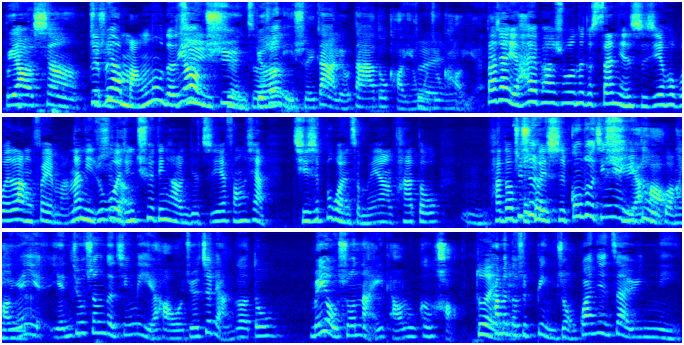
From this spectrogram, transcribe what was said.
不要像对，就是不要盲目的去选择。比如说你随大流，大家都考研，我就考研。大家也害怕说那个三年时间会不会浪费嘛？那你如果已经确定好你的职业方向，其实不管怎么样，他都嗯，他都不就会是工作经验也好，考研也研究生的经历也好，我觉得这两个都没有说哪一条路更好，对，他们都是并重，关键在于你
